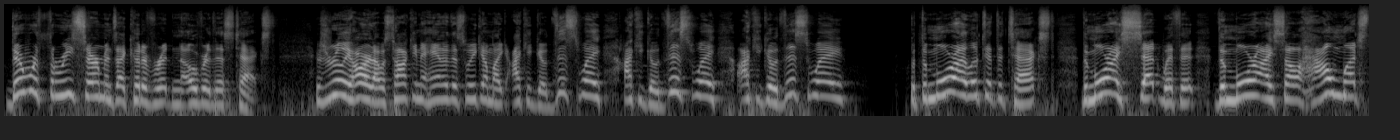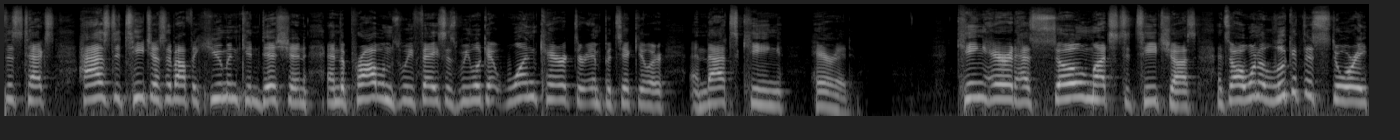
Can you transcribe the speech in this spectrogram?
There were three sermons I could have written over this text. It was really hard. I was talking to Hannah this week. I'm like, I could go this way, I could go this way, I could go this way. But the more I looked at the text, the more I sat with it, the more I saw how much this text has to teach us about the human condition and the problems we face as we look at one character in particular, and that's King Herod. King Herod has so much to teach us. And so I want to look at this story.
